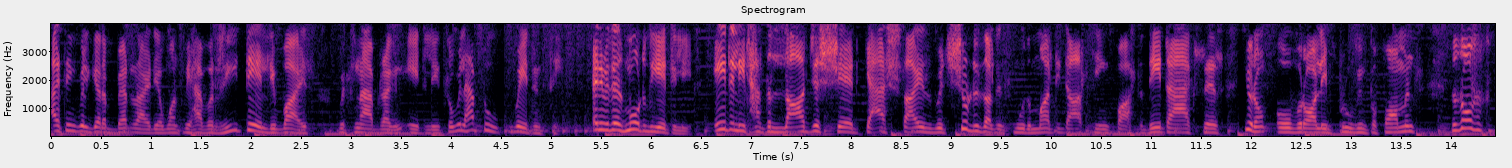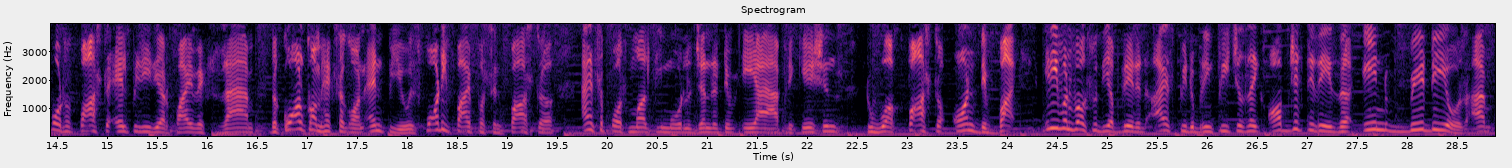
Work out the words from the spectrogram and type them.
I think we'll get a better idea once we have a retail device with Snapdragon 8 Elite, so we'll have to wait and see. Anyway, there's more to the 8 Elite. 8 Elite has the largest shared cache size, which should result in smoother multitasking, faster data access, you know, overall improving performance. There's also support for faster LPDDR5X RAM. The Qualcomm Hexagon NPU is 45% faster and supports multimodal generative AI applications to work faster on device. It even works with the upgraded ISP to bring features like object eraser in videos. I'm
